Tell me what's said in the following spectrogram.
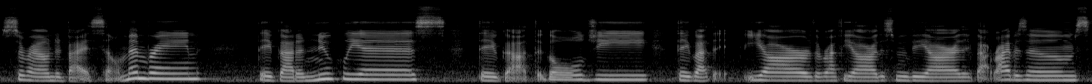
surrounded by a cell membrane. They've got a nucleus. They've got the Golgi. They've got the ER, the rough ER, the smooth ER. They've got ribosomes.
